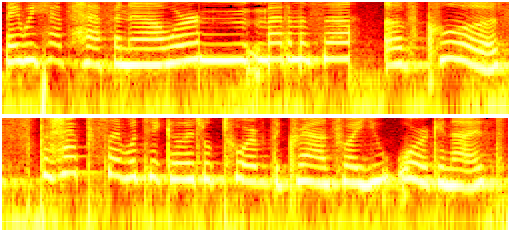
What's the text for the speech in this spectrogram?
May we have half an hour, Mademoiselle? Of course. Perhaps I will take a little tour of the grounds while you organized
